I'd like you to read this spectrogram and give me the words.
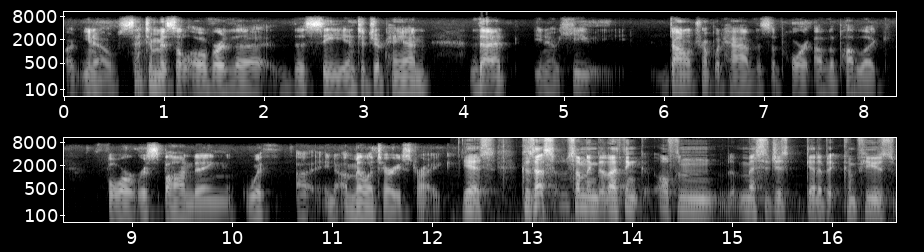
or you know, sent a missile over the the sea into Japan, that you know he Donald Trump would have the support of the public for responding with uh, you know, a military strike. Yes, because that's something that I think often messages get a bit confused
